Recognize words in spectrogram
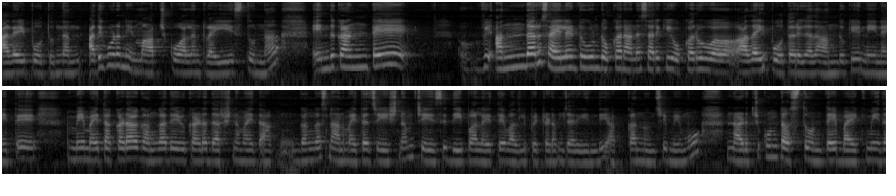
అదైపోతుంది. అన్- అది కూడా నేను మార్చుకోవాలని ట్రై చేస్తున్నా. ఎందుకంటే అందరూ సైలెంట్గా ఉండి ఒకరు అనేసరికి ఒకరు అదైపోతారు కదా. అందుకే నేనైతే మేమైతే అక్కడ గంగాదేవి కాడ దర్శనం అయితే ఆ గంగా స్నానం అయితే చేసినాం. చేసి దీపాలు అయితే వదిలిపెట్టడం జరిగింది. అక్కడి నుంచి మేము నడుచుకుంటూ వస్తుంటే బైక్ మీద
